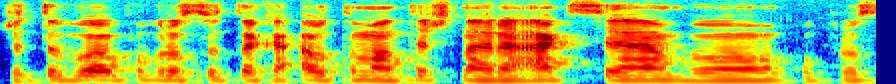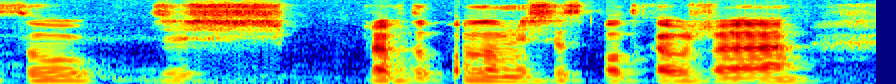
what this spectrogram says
Że to była po prostu taka automatyczna reakcja, bo po prostu gdzieś prawdopodobnie się spotkał, że E,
